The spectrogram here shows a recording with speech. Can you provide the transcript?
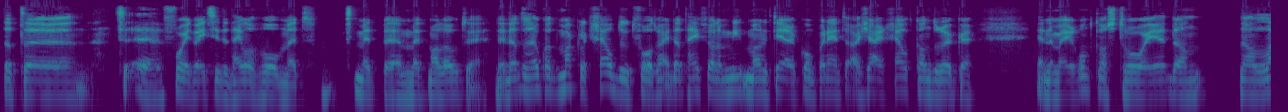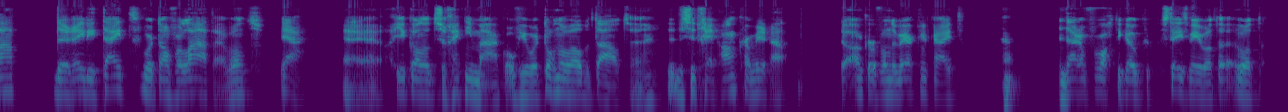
dat, uh, voor je het weet zit het helemaal vol met, met, met maloten. Dat is ook wat makkelijk geld doet volgens mij. Dat heeft wel een monetaire component. Als jij geld kan drukken en ermee rond kan strooien, dan, dan laat de realiteit wordt dan verlaten. Want ja, je kan het zo gek niet maken of je wordt toch nog wel betaald. er zit geen anker meer aan. De anker van de werkelijkheid. Ja. En daarom verwacht ik ook steeds meer wat, wat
